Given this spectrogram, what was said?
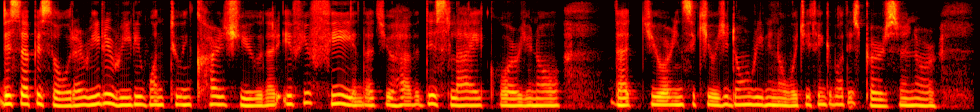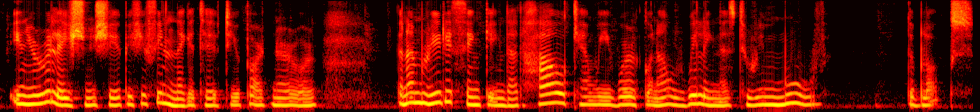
this episode, I really, really want to encourage you that if you feel that you have a dislike or, you know, that you are insecure, you don't really know what you think about this person, or in your relationship, if you feel negative to your partner, or then I'm really thinking that how can we work on our willingness to remove the blocks?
